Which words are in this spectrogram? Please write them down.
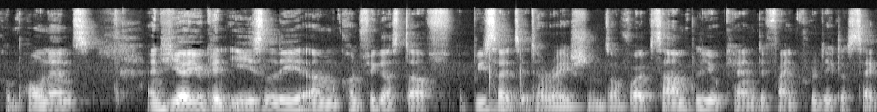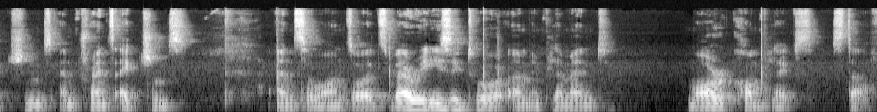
components. And here you can easily configure stuff besides iterations. So for example, you can define critical sections and transactions and so on. So it's very easy to implement more complex stuff.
